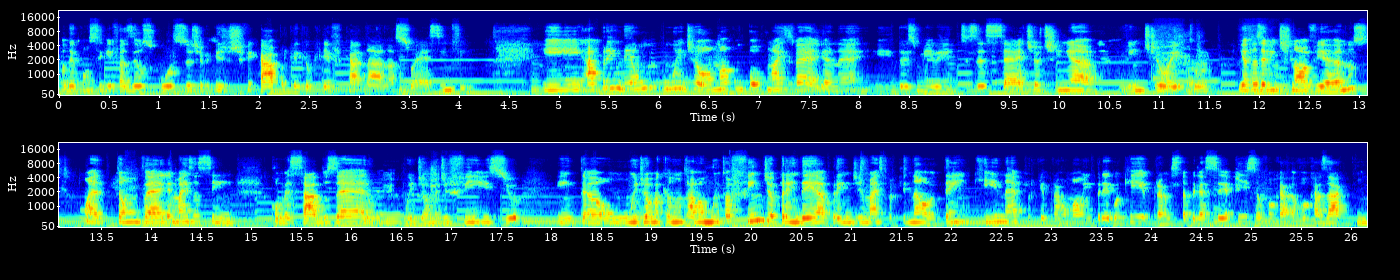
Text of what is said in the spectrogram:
poder conseguir fazer os cursos, eu tive que justificar porque que eu queria ficar na, na Suécia, enfim. E aprender um, um idioma um pouco mais velha, né? Em 2017 eu tinha 28 ia fazer 29 anos, não é tão velha, mas assim, começar do zero, um, um idioma difícil. Então, um idioma que eu não estava muito afim de aprender, aprendi mais porque não, eu tenho que, né? Porque para arrumar um emprego aqui, para me estabelecer aqui, se eu, eu vou casar com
